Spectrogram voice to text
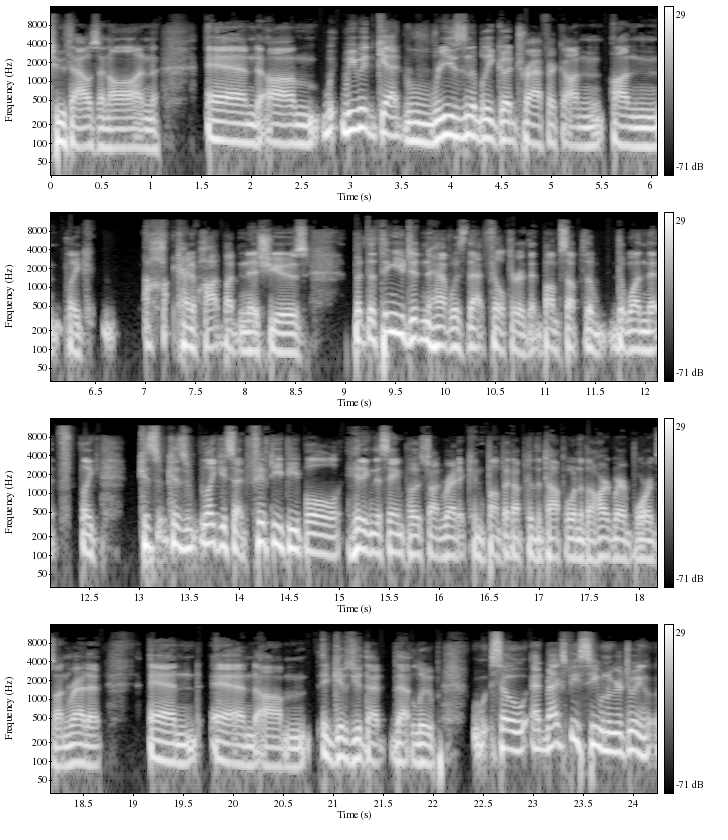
2000 on and um, we, we would get reasonably good traffic on on like kind of hot button issues. But the thing you didn't have was that filter that bumps up the the one that like because because like you said, fifty people hitting the same post on Reddit can bump it up to the top of one of the hardware boards on Reddit, and and um, it gives you that that loop. So at Max PC, when we were doing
